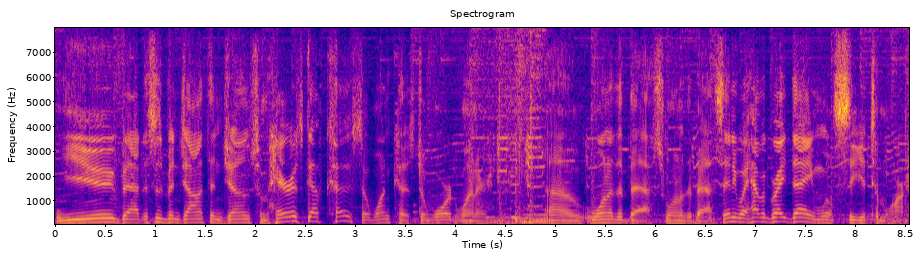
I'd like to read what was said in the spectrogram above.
You bet. This has been Jonathan Jones from Harrah's Gulf Coast, a One Coast Award winner. Uh, one of the best, one of the best. Anyway, have a great day, and we'll see you tomorrow.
